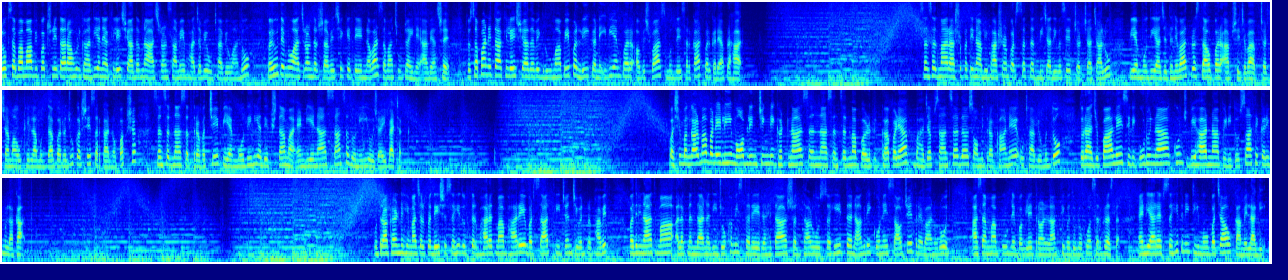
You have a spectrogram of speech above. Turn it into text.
લોકસભામાં વિપક્ષ નેતા રાહુલ ગાંધી અને અખિલેશ યાદવના આચરણ સામે ભાજપે ઉઠાવ્યો વાંધો. કહ્યું, તેમનું આચરણ દર્શાવે છે કે તે નવા સભા ચૂંટાઈને આવ્યા છે. તો સપા નેતા અખિલેશ યાદવે ગૃહમાં પેપર લીક અને ઈવીએમ પર અવિશ્વાસ મુદ્દે સરકાર પર કર્યા પ્રહાર. સંસદમાં રાષ્ટ્રપતિના અભિભાષણ પર સતત બીજા દિવસે ચર્ચા ચાલુ. પીએમ મોદી આજે ધન્યવાદ પ્રસ્તાવ પર આપશે જવાબ. ચર્ચામાં ઉઠેલા મુદ્દા પર રજૂ કરશે સરકારનો પક્ષ. સંસદના સત્ર વચ્ચે પીએમ મોદીની અધ્યક્ષતામાં એનડીએના સાંસદોની યોજાઈ બેઠક. પશ્ચિમ બંગાળમાં બનેલી મોબ લિન્ચિંગની ઘટનાના સંસદમાં પડઘા પડ્યા. ભાજપ સાંસદ સૌમિત્રા ખાને ઉઠાવ્યો મુદ્દો. તો રાજ્યપાલે સિલિગુડીના કુંજ બિહારના પીડિતો સાથે કરી મુલાકાત. ઉત્તરાખંડ, હિમાચલ પ્રદેશ સહિત ઉત્તર ભારતમાં ભારે વરસાદથી જનજીવન પ્રભાવિત. બદ્રીનાથમાં અલકનંદા નદી જોખમી સ્તરે રહેતા શ્રદ્ધાળુઓ સહિત નાગરિકોને સાવચેત રહેવા અનુરોધ. આસામમાં પૂરને પગલે ત્રણ લાખથી વધુ લોકો અસરગ્રસ્ત. એનડીઆરએફ સહિતની ટીમો બચાવ કામે લાગી.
